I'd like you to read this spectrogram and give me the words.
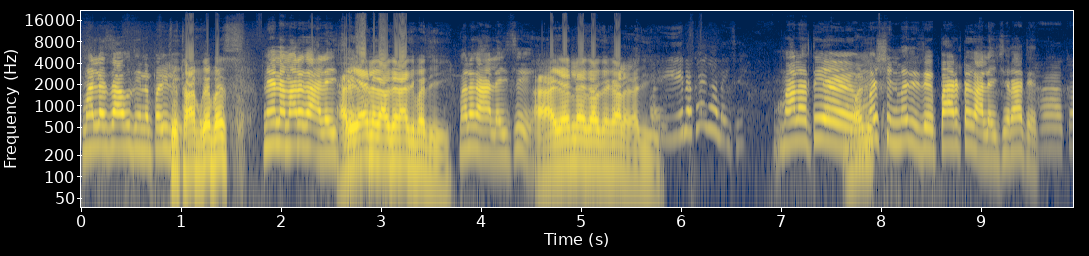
मला जाऊ दे ना तू पहिले थांब काय बस. नाही ना मला अरे घालायचं यायला जाऊ दे ना आधी मध्ये मला घालायचंय. हा यायला जाऊ दे घाला आधी. काय मला ते मशीन मध्ये ते पार्ट घालायचे राहतात. हा का?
